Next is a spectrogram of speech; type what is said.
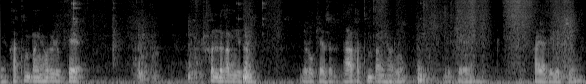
예, 같은 방향으로 이렇게 흘러갑니다. 이렇게 해서 다 같은 방향으로 이렇게 가야 되겠죠.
